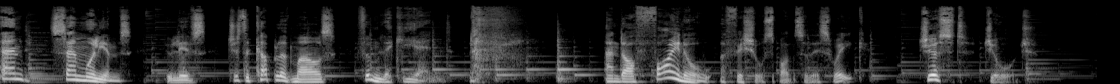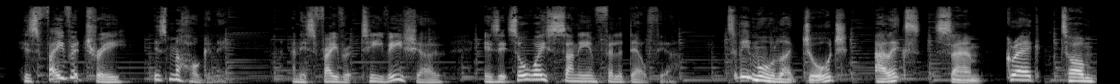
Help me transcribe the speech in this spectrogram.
And Sam Williams, who lives just a couple of miles from Lickey End. And our final official sponsor this week, Just George. His favourite tree is mahogany, and his favourite TV show is It's Always Sunny in Philadelphia. To be more like George, Alex, Sam, Greg, Tom,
